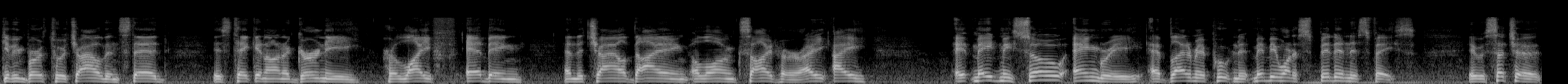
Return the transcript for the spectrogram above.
giving birth to a child instead is taken on a gurney, her life ebbing, and the child dying alongside her. I, I it made me so angry at Vladimir Putin. It made me want to spit in his face. It was such a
